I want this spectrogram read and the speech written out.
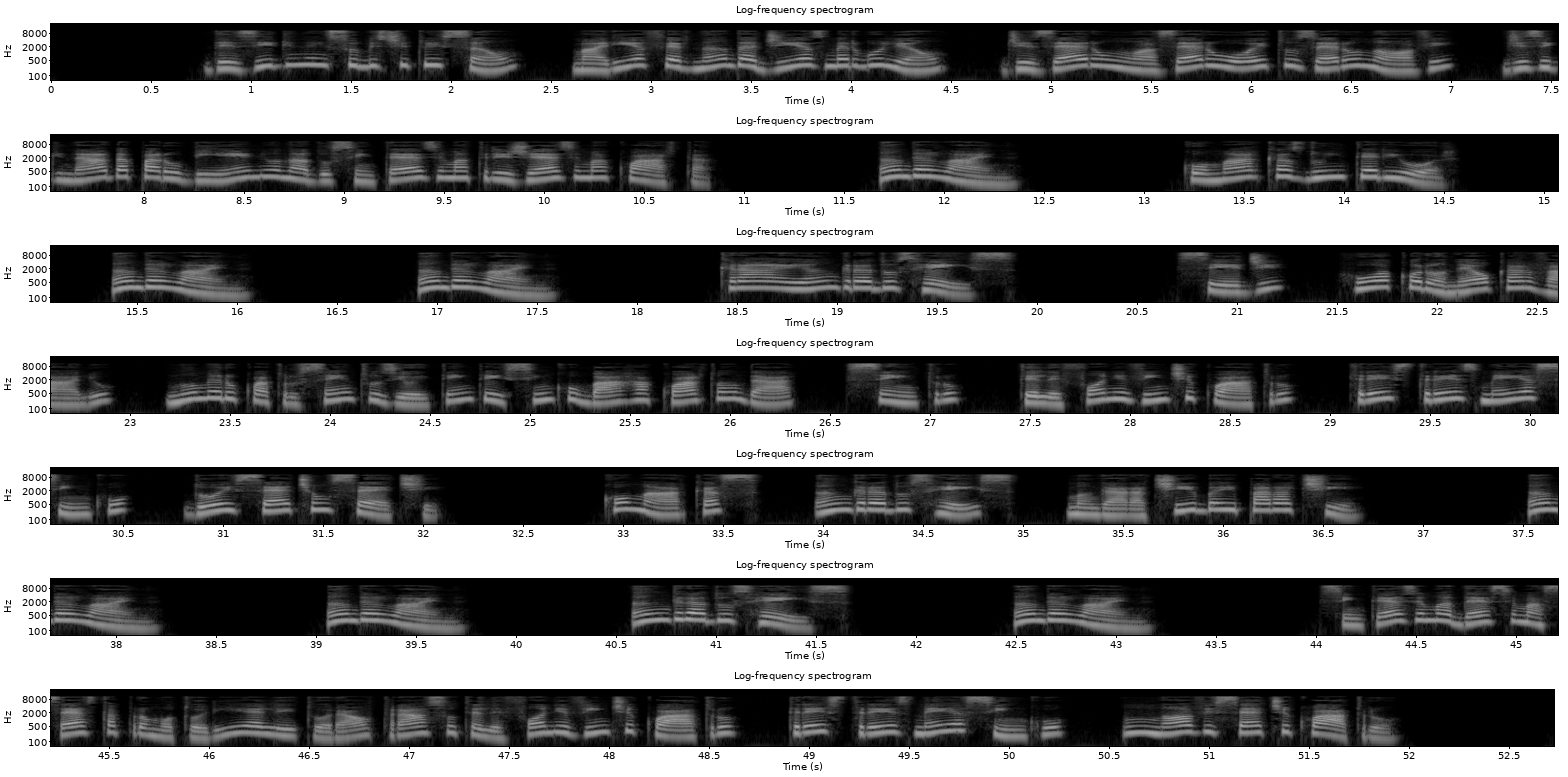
Designa em substituição, Maria Fernanda Dias Mergulhão, de 01 a 0809, designada para o biênio na duzentésima trigésima quarta. Underline. Comarcas do Interior. Underline. Underline. CRAE Angra dos Reis. Sede, Rua Coronel Carvalho, número 485 barra 4 andar, Centro, telefone 24 3365 2717. Comarcas, Angra dos Reis, Mangaratiba e Paraty. Underline. Underline. Angra dos Reis. Underline. Centésima décima sexta Promotoria Eleitoral traço telefone 24, 3365, 1974.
